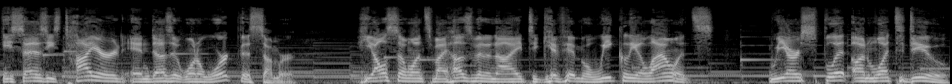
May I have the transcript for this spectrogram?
He says he's tired and doesn't want to work this summer. He also wants my husband and I to give him a weekly allowance. We are split on what to do.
